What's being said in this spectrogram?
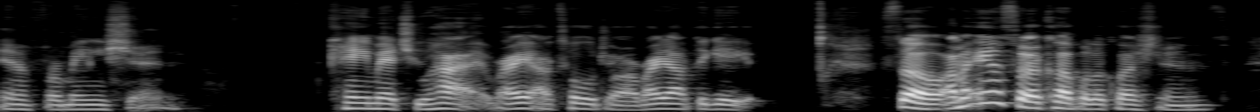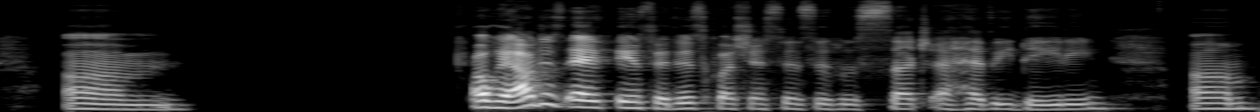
information came at you hot, right? I told y'all right out the gate. So I'm gonna answer a couple of questions. Um, okay, I'll just answer this question since this was such a heavy dating um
